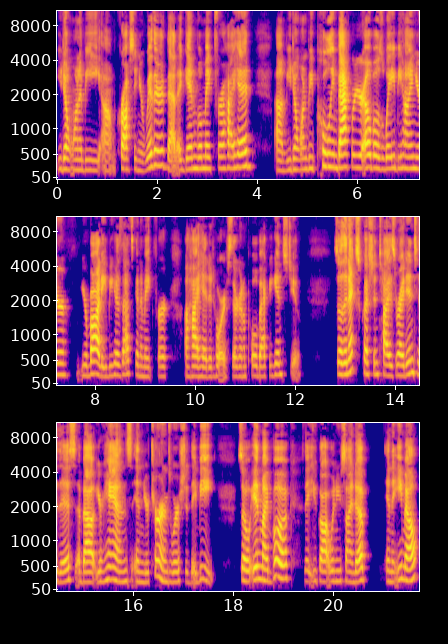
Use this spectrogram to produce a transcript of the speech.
You don't want to be um, crossing your wither. That again will make for a high head. Um, you don't want to be pulling back where your elbows way behind your your body because that's going to make for a high headed horse. They're going to pull back against you. So the next question ties right into this about your hands and your turns. Where should they be? So in my book that you got when you signed up in an email,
